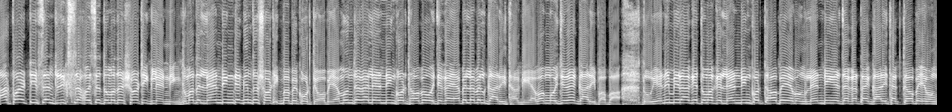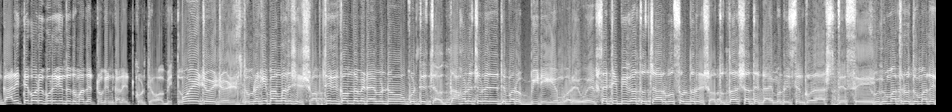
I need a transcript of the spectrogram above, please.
তারপরে টিপস এন্ড ট্রিক্সটা হয়েছে তোমাদের সঠিক ল্যান্ডিং তোমাদের ল্যান্ডিংটা কিন্তু সঠিকভাবে করতে হবে। এমন জায়গায় ল্যান্ডিং করতে হবে, ওই জায়গায় অ্যাভেলেবেল গাড়ি থাকে এবং ওই জায়গায় গাড়ি পাবা। তো এনিমির আগে তোমাকে ল্যান্ডিং করতে হবে এবং ল্যান্ডিং এর জায়গাটায় গাড়ি থাকতে হবে এবং গাড়িতে করে ঘুরে কিন্তু তোমাদের টোকেন কালেক্ট করতে হবে। তো ওয়েট ওয়েট ওয়েট তোমরা কি বাংলাদেশের সব থেকে কম দামে ডায়মন্ড অভাব করতে চাও? তাহলে চলে যেতে পারো বিডি গেম করে ওয়েবসাইটটি বিগত চার বছর ধরে সততার সাথে ডায়মন্ড রিসেল করে আসতেছে। শুধুমাত্র তোমাদের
